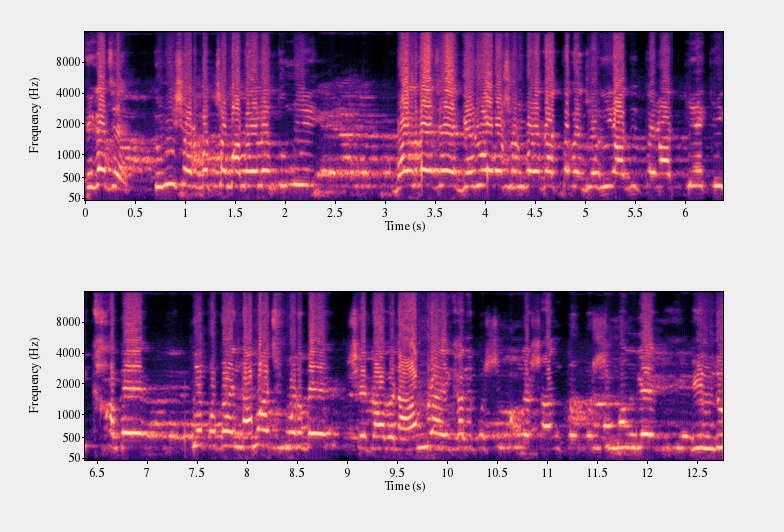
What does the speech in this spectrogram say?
ঠিক আছে? তুমি সর্বোচ্চ মালা হলে তুমি বলবে যে গেরুয়া বসন করে থাকতে হবে, যোগী আদিত্যনাথ। কে কি খাবে, কে কোথায় নামাজ পড়বে, সেটা হবে না। আমরা এখানে পশ্চিমবঙ্গের শান্ত, পশ্চিমবঙ্গে হিন্দু,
